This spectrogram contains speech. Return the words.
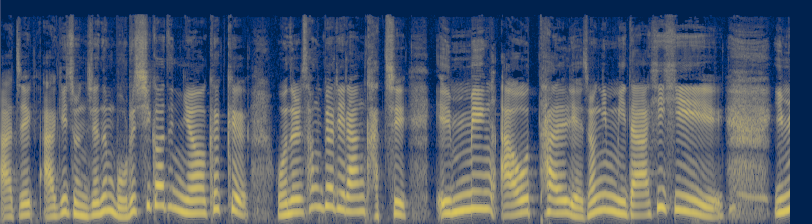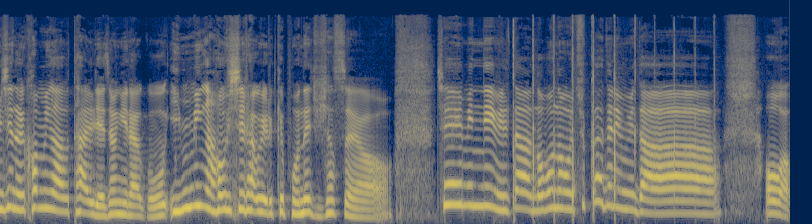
아직 아기 존재는 모르시거든요. 크크. 오늘 성별이랑 같이 인밍 아웃할 예정입니다. 히히. 임신을 커밍아웃 할 예정이라고 인밍 아웃이라고 이렇게 보내주셨어요. 최혜민님 일단 너무너무 축하드립니다. 어,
